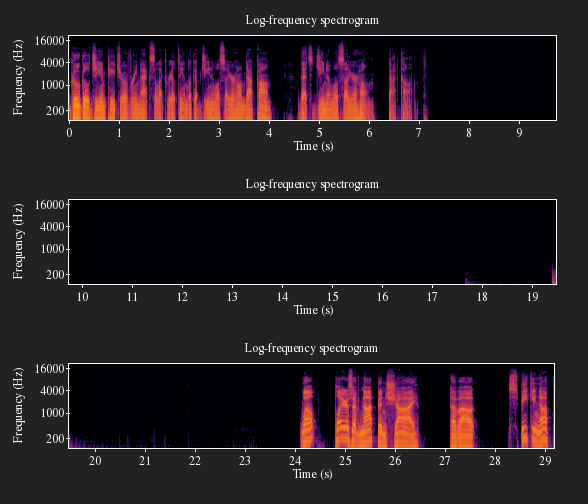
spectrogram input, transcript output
Google Giampetro of Remax Select Realty and look up GinaWillSellYourHome.com. That's GinaWillSellYourHome.com. Well, players have not been shy about speaking up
